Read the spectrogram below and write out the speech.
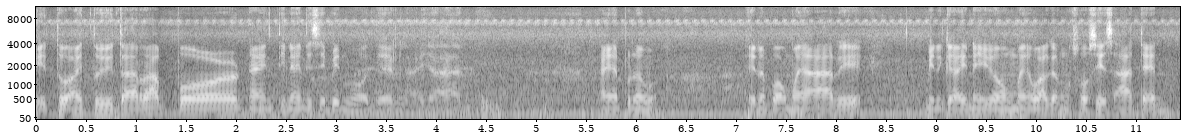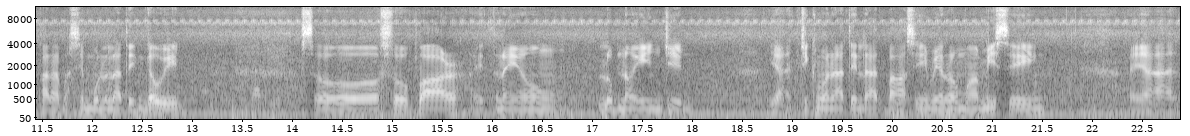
Ito ay Toyota RAV4 1997 model. Ayan. Ayan po na. Ayan po ang may-ari. Binigay na yung may wagang susi sa atin para masimulan natin gawin. So, so far, ito na yung loob ng engine. Yan, check muna natin lahat baka kasi mayroong mga missing. Ayan,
